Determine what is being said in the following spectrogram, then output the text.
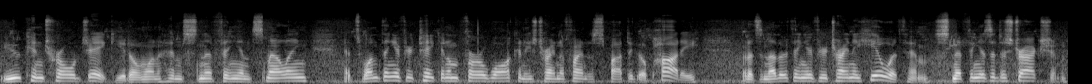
you control Jake. You don't want him sniffing and smelling. It's one thing if you're taking him for a walk and he's trying to find a spot to go potty, but it's another thing if you're trying to heel with him. Sniffing is a distraction.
